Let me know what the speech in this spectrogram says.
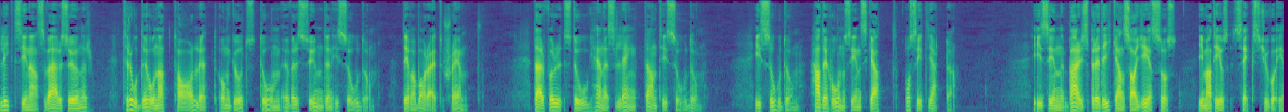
Likt sina svärsöner trodde hon att talet om Guds dom över synden i Sodom, det var bara ett skämt. Därför stod hennes längtan till Sodom. I Sodom hade hon sin skatt och sitt hjärta. I sin bergspredikan sa Jesus i Matteus 6.21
